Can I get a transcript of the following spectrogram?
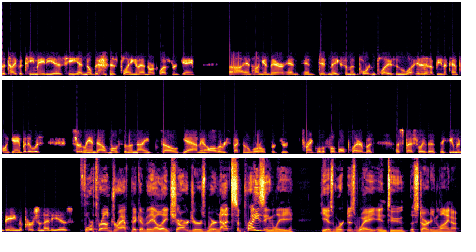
the type of teammate he is. He had no business playing in that Northwestern game, uh, and hung in there and and did make some important plays and what it ended up being a ten point game, but it was certainly in doubt most of the night. So yeah, I mean, all the respect in the world for Drue Tranquill, the football player, but especially the, the human being, the person that he is. Fourth round draft pick of the LA Chargers, where not surprisingly, he has worked his way into the starting lineup.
